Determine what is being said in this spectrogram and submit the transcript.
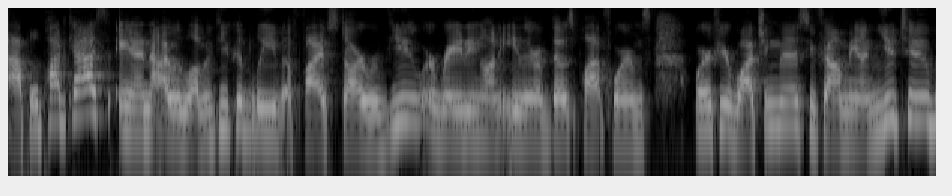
Apple Podcasts. And I would love if you could leave a five star review or rating on either of those platforms. Or if you're watching this, you found me on YouTube,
